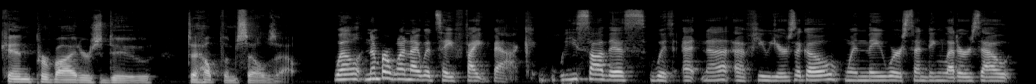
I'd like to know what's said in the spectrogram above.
can providers do to help themselves out? Well, number one, I would say fight back. We saw this with Aetna a few years ago when they were sending letters out,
